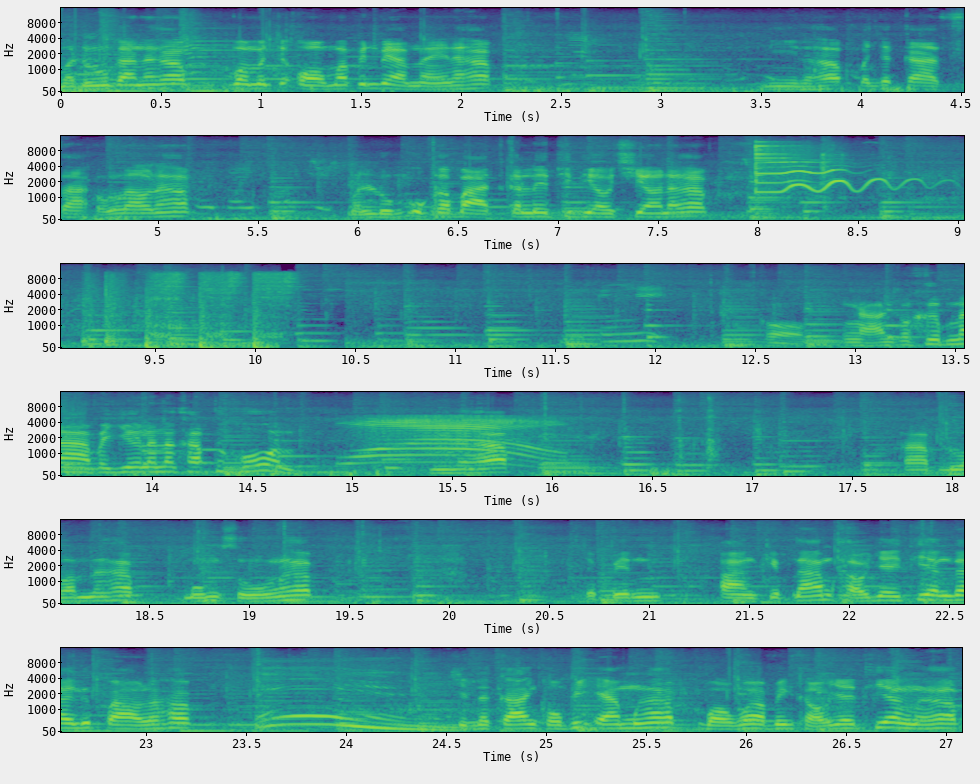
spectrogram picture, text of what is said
มาดูกันนะครับว่ามันจะออกมาเป็นแบบไหนนะครับ นี่นะครับบรรยากาศสระของเรานะครับ มันหลุมอุกกาบาตกันเลยทีเดียวเชียวนะครับตรงนี้ก็งานก็คืบหน้าไปเยอะแล้วนะครับทุกคนนี่นะครับ ภาพรวมนะครับ มุมสูงนะครับ จะเป็นอ่างเก็บน้ำเขาใยเที่ยงได้หรือเปล่านะครับจินตนาการของพี่แอมครับ บอกว่าเป็นเขาใยเที่ยงนะครับ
